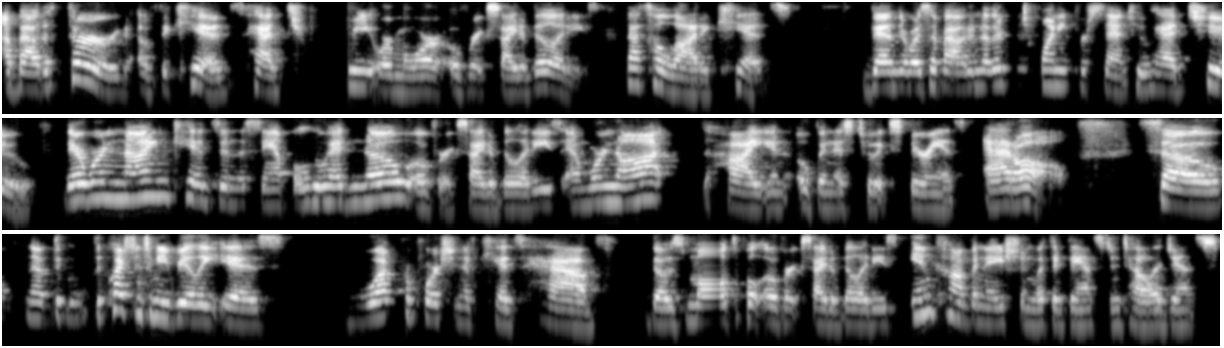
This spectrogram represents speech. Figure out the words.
about a third of the kids had three or more overexcitabilities. That's a lot of kids. Then there was about another 20% who had two. There were nine kids in the sample who had no overexcitabilities and were not high in openness to experience at all. So now the, the question to me really is what proportion of kids have those multiple overexcitabilities in combination with advanced intelligence,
